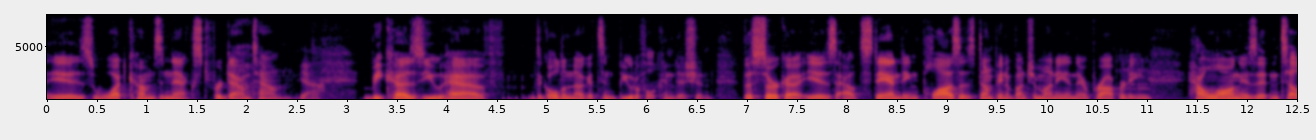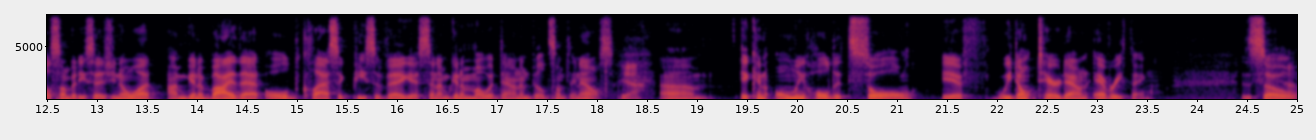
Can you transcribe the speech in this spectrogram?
is what comes next for downtown Yeah, because you have the Golden Nuggets in beautiful condition. The Circa is outstanding. Plaza's dumping a bunch of money in their property. Mm-hmm. How long is it until somebody says, you know what, I'm going to buy that old classic piece of Vegas and I'm going to mow it down and build something else? yeah. Um, it can only hold its soul if we don't tear down everything. So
